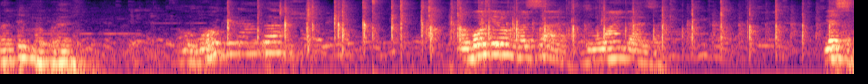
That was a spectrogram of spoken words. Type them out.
badde mubakolabi omwogeranga omwogero muwa saala zimuwangaaza yasa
